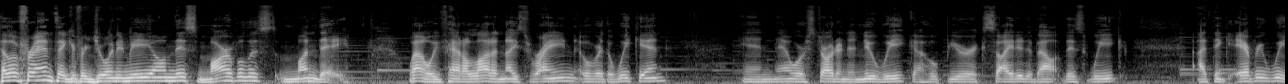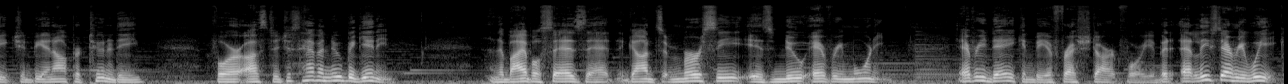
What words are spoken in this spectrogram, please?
Hello, friend. Thank you for joining me on this marvelous Monday. Wow, we've had a lot of nice rain over the weekend, and now we're starting a new week. I hope you're excited about this week. I think every week should be an opportunity for us to just have a new beginning. And the Bible says that God's mercy is new every morning. Every day can be a fresh start for you, but at least every week.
